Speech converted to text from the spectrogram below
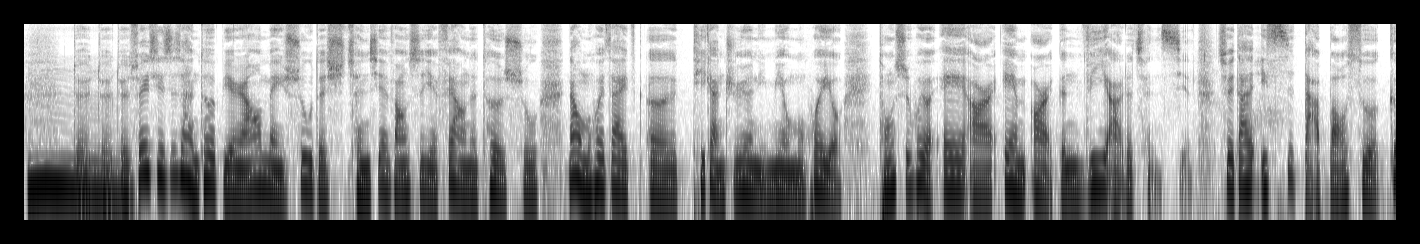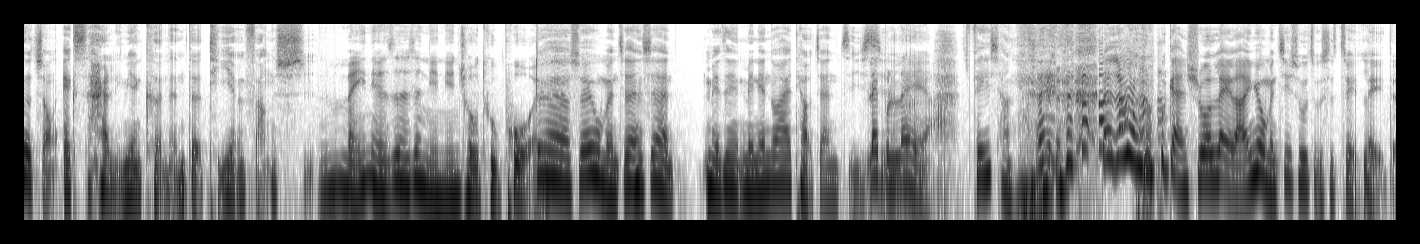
嗯，对对对，所以其实是很特别。然后美术的呈现方式也非常的特殊。那我们会在呃体感剧院里面，我们会有同时会有 AR、MR 跟 VR 的呈现，所以大家一次打包所有各种 XR 里面可能的体验方式。你们每一年真的是年年求突破。对啊，所以我们真的是很每天每年都在挑战自己，累不累啊？非常累，但是我们不敢说累了，因为我们技术组是最累的。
